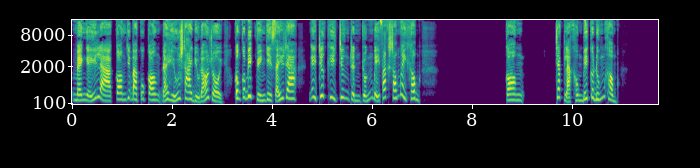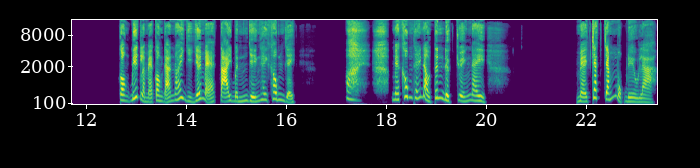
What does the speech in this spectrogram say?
mẹ nghĩ là con với ba của con đã hiểu sai điều đó rồi. Con có biết chuyện gì xảy ra ngay trước khi chương trình chuẩn bị phát sóng hay không? Con chắc là không biết có đúng không? Con biết là mẹ con đã nói gì với mẹ tại bệnh viện hay không vậy? Ai, mẹ không thể nào tin được chuyện này. Mẹ chắc chắn một điều là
